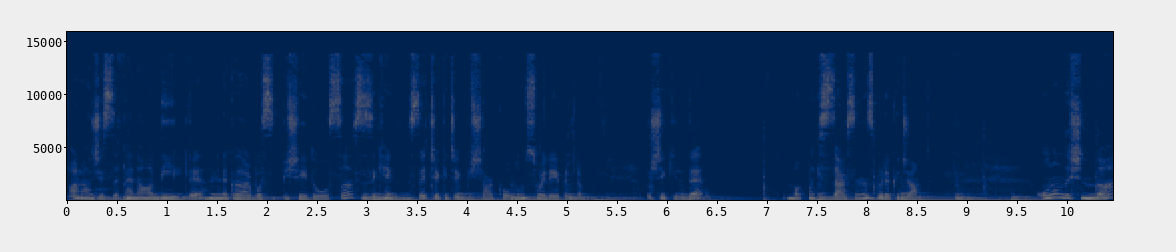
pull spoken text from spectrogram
aranjesi fena değildi. Hani ne kadar basit bir şey de olsa sizi kendinize çekecek bir şarkı olduğunu söyleyebilirim. Bu şekilde bakmak isterseniz bırakacağım. Onun dışında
